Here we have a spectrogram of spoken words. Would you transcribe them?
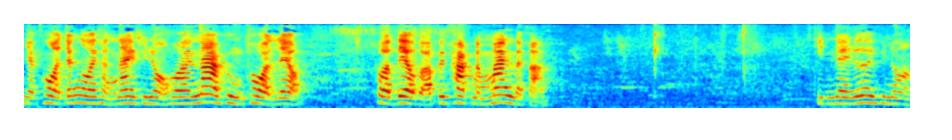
อยากหอดจักน้อยข้างในพี่น้องเพราะว่าหน้าพึ่งถอดแล้วถอดแล้วก็เอาไปพักน้ำมันแหละค่ะ กินได้เลยพี่น้อง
